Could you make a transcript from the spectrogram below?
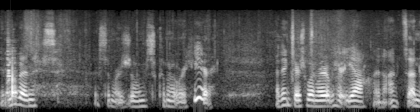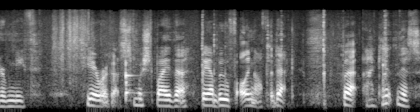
And even there's some rhizomes coming over here. I think there's one right over here. Yeah, and it's underneath here where it got smushed by the bamboo falling off the deck. But I'm getting this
